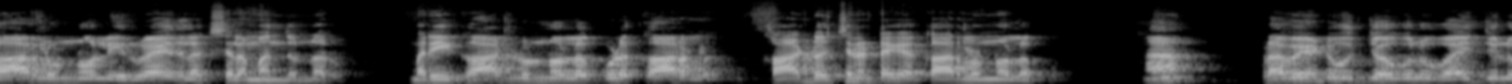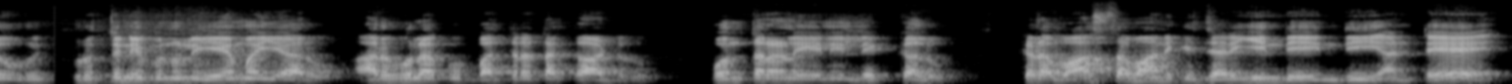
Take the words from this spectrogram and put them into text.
కార్లు ఉన్నోళ్ళు ఇరవై ఐదు లక్షల మంది ఉన్నారు. మరి ఈ కార్డులు ఉన్న వాళ్ళకు కూడా కార్లు కార్డు వచ్చినట్టే కార్లు ఉన్నోళ్ళకు వాళ్ళకు ప్రైవేటు ఉద్యోగులు వైద్యులు వృ- వృత్తి నిపుణులు ఏమయ్యారు? అర్హులకు భద్రత కార్డులు పొంతన లేని లెక్కలు. ఇక్కడ వాస్తవానికి జరిగింది ఏంది అంటే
